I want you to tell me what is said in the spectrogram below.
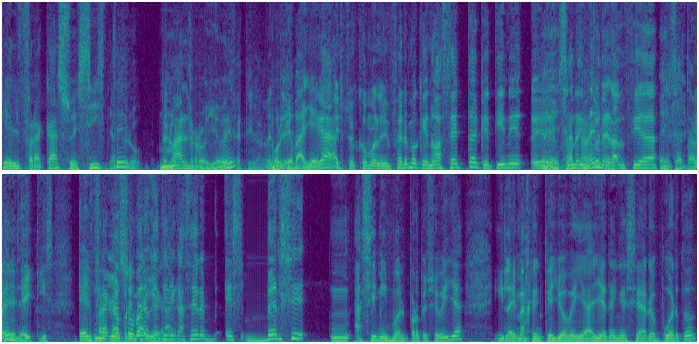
Que el fracaso existe, Ya, pero- pero- mal rollo, ¿eh? Porque va a llegar. Esto es como el enfermo que no acepta que tiene eh, una Exactamente. intolerancia eh, Exactamente. X. El fracaso Lo va a primero que tiene que hacer es verse mm, a sí mismo el propio Sevilla y la imagen que yo veía ayer en ese aeropuerto,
